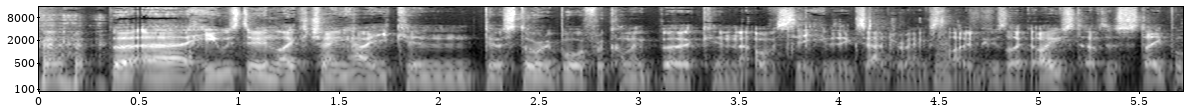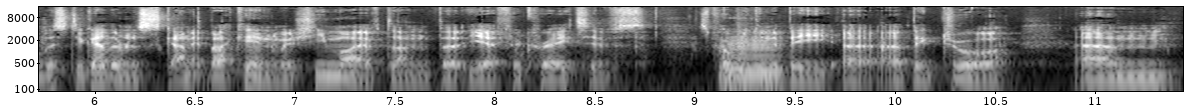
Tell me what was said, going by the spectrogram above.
but uh, he was doing like showing how you can do a storyboard for a comic book, and obviously he was exaggerating slightly. He was like, I used to have to staple this together and scan it back in, which he might have done. But yeah, for creatives, it's probably going to be a, a big draw. Um,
